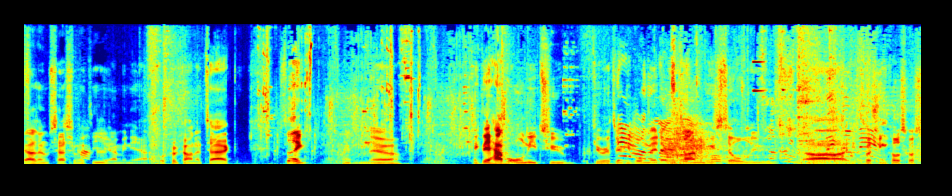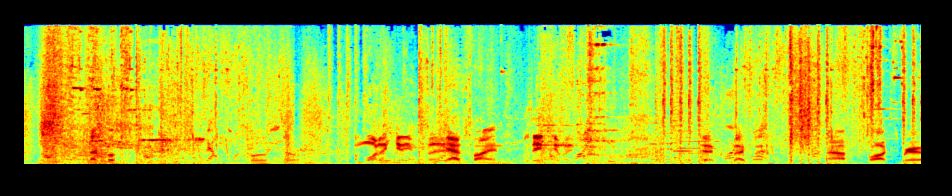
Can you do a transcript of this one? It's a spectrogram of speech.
Guys, I'm obsessing with you. I mean, yeah, we'll click on attack. It's like, I don't know. Like they have only two, two or three people mid every time, and we still lose. Uh, he's pushing close, close, not close, close. So. I'm one, I can't. Yeah, it's fine. What are they doing? Yeah, come back, man. Ah, fuck, bro.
